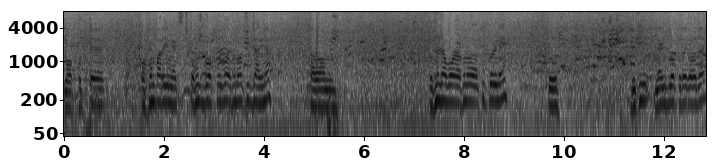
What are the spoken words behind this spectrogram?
ব্লগ করতে কখন পারি নেক্সট কখন ব্লগ করব এখনও ঠিক জানি না। কারণ কোথায় যাব এখনও ঠিক করি নাই। তো দেখি নেক্সট ব্লগ কোথায় করা যায়।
